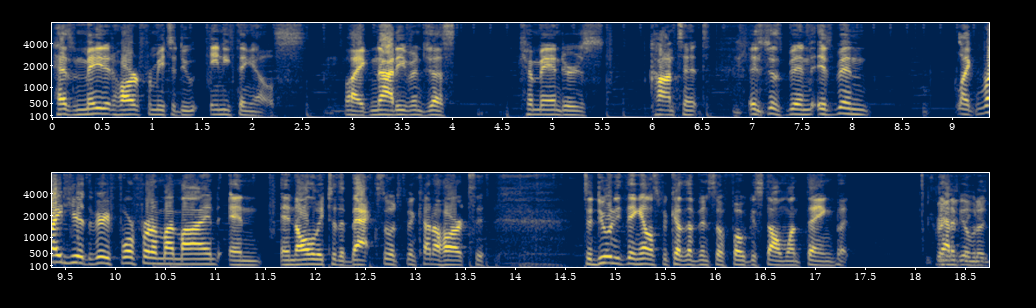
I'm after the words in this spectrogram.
has made it hard for me to do anything else. Like not even just commanders content. It's just been it's been like right here at the very forefront of my mind and and all the way to the back. So it's been kind of hard to to do anything else because I've been so focused on one thing. But Got to be able to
